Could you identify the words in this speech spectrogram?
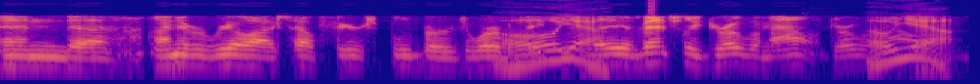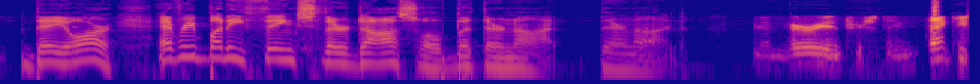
And uh, I never realized how fierce bluebirds were. But Oh, they, yeah. they eventually drove them out. Drove 'em Oh out. yeah, they are. Everybody thinks they're docile, but they're not. They're not. Yeah, Very interesting. Thank you,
